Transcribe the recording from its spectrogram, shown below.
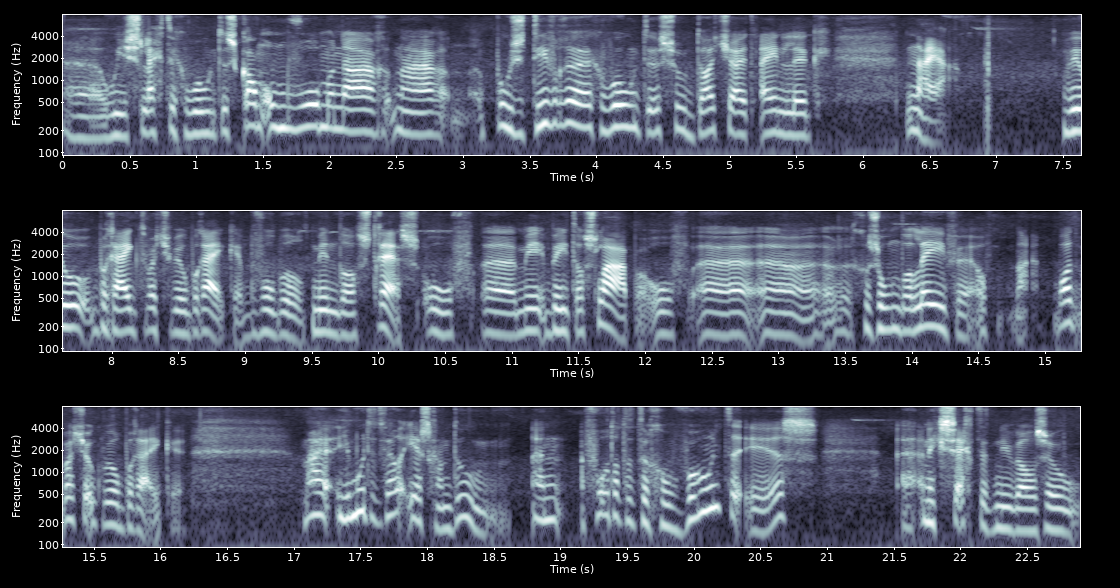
Uh, hoe je slechte gewoontes kan omvormen naar, naar positievere gewoontes, zodat je uiteindelijk, nou ja, wil, bereikt wat je wil bereiken. Bijvoorbeeld minder stress of uh, meer, beter slapen of gezonder leven of nou, wat, wat je ook wil bereiken. Maar je moet het wel eerst gaan doen. En voordat het een gewoonte is, uh, en ik zeg het nu wel zo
